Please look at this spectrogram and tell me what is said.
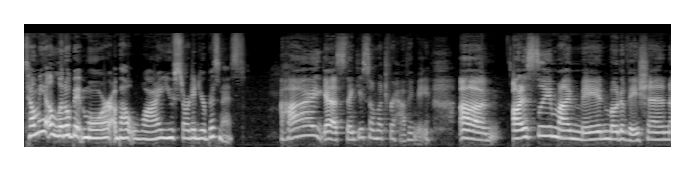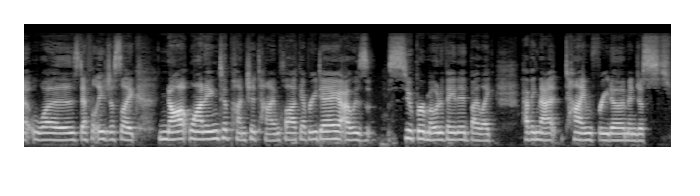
Tell me a little bit more about why you started your business. Hi, yes, thank you so much for having me. Um, honestly, my main motivation was definitely just like not wanting to punch a time clock every day. I was super motivated by like having that time freedom and just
